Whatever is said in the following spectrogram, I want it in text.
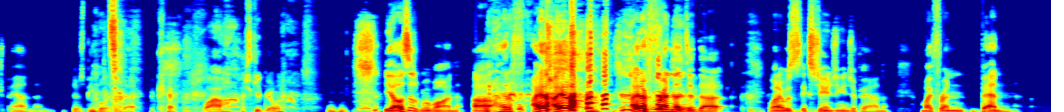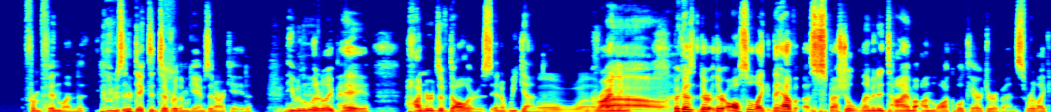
Japan, then there's people that do that. Okay. wow Just keep going. yeah, let's just move on. Uh, I had a f- I had, I had a, I had a friend that did that when I was exchanging in Japan. My friend Ben from Finland, he was addicted to rhythm games in arcade. And he would literally pay hundreds of dollars in a weekend Oh wow. grinding wow. because they're they're also like they have a special limited time unlockable character events where like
